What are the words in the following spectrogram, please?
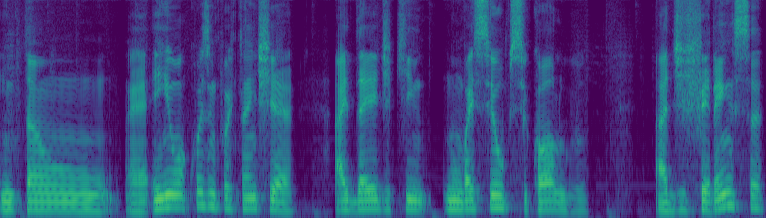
Então, é, e uma coisa importante é a ideia de que não vai ser o psicólogo a diferença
